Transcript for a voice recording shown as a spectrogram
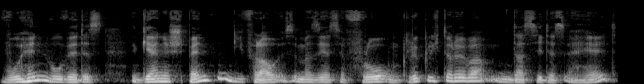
wohin, wo wir das gerne spenden? Die Frau ist immer sehr, sehr froh und glücklich darüber, dass sie das erhält.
